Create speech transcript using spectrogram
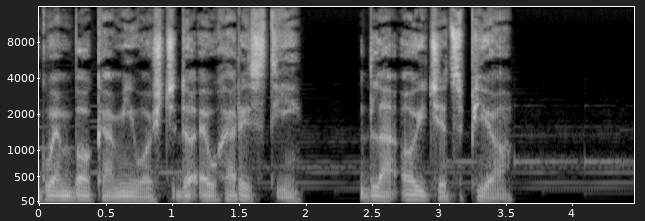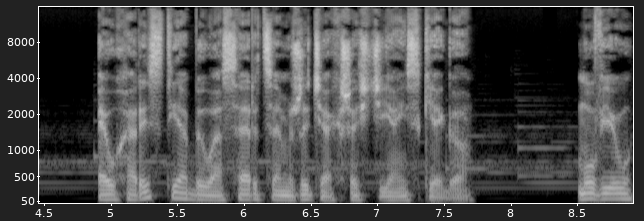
Głęboka miłość do Eucharystii. Dla Ojciec Pio. Eucharystia była sercem życia chrześcijańskiego. Mówił,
